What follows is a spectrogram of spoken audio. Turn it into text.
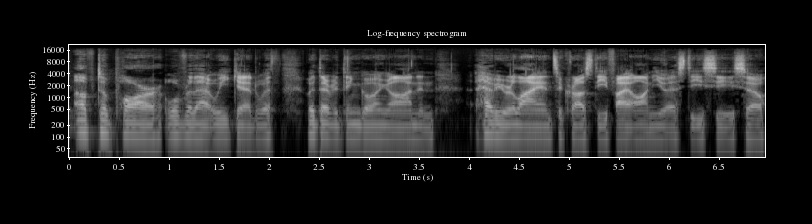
up to par over that weekend with with everything going on, and heavy reliance across DeFi on USDC. So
